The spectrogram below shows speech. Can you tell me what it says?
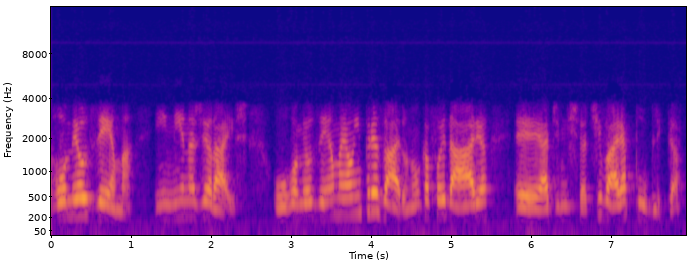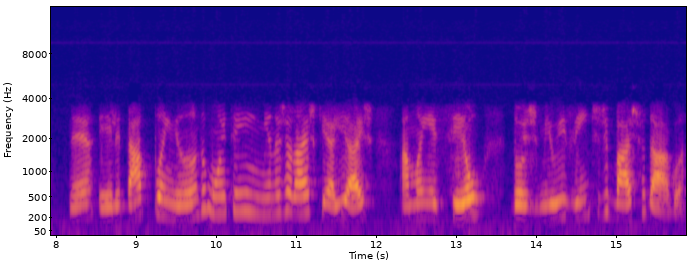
Romeu Zema, em Minas Gerais. O Romeu Zema é um empresário, nunca foi da área é, administrativa, área pública. Né? Ele está apanhando muito em Minas Gerais, que, aliás, amanheceu 2020 debaixo d'água.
